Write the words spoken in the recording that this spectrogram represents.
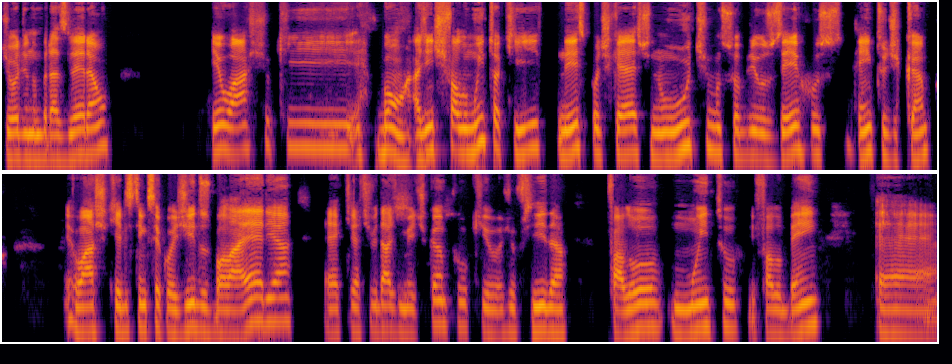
de olho no Brasileirão, eu acho que, bom, a gente falou muito aqui nesse podcast, no último, sobre os erros dentro de campo. Eu acho que eles têm que ser corrigidos, bola aérea, é, criatividade no meio de campo, que o Gilfrida falou muito e falou bem. É,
